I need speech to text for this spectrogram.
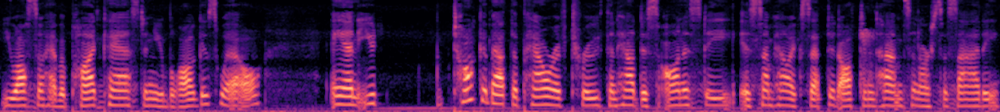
You also have a podcast and you blog as well. And you talk about the power of truth and how dishonesty is somehow accepted oftentimes in our society.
